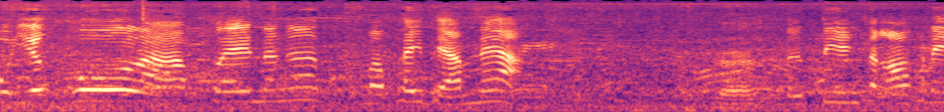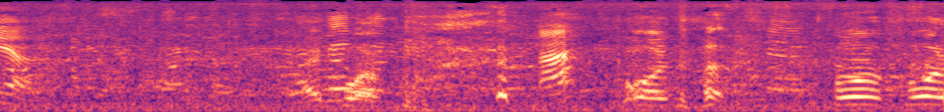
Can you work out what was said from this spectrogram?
ួកយើងគួរអាផ្លេហ្នឹង25នាក់ទៅទាញទាំងអស់គ្នាហើយពួកហ៎ពួកពួកពួក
